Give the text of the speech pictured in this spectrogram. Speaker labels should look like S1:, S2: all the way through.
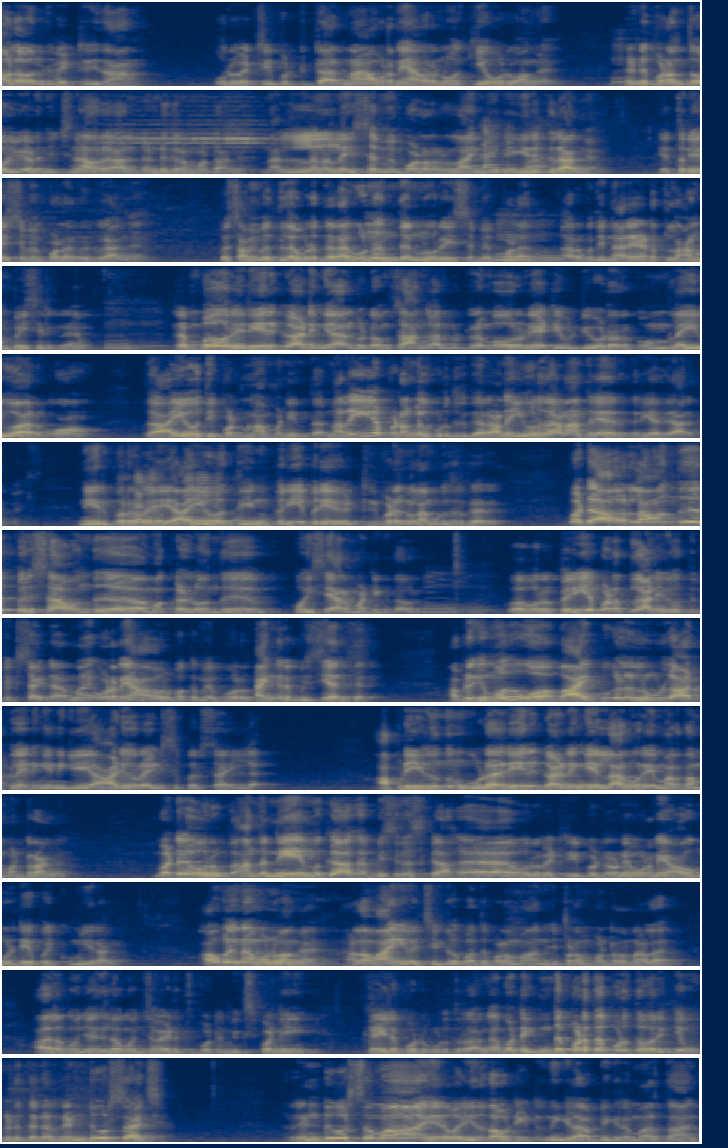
S1: சினிமாவில் வந்து வெற்றி தான் ஒரு வெற்றி பெற்றுட்டாருன்னா உடனே அவரை நோக்கியே ஓடுவாங்க. ரெண்டு படம் தோல்வி அடைஞ்சிச்சுன்னா அவரை யாரும் கண்டுக்கிற மாட்டாங்க. நல்ல நல்ல இசையமைப்பாளர்கள்லாம் இங்கே. இருக்கிறாங்க. எத்தனையோ இசையமைப்பாளர் இருக்கிறாங்க. இப்போ சமீபத்தில் கூட இந்த ரகுநந்தன் ஒரு இசையமைப்பாளர். அவரை பற்றி நிறைய இடத்துல நானும் பேசியிருக்கிறேன். ரொம்ப ஒரு ரீரெக்கார்டிங்காக இருக்கட்டும் சாங்காக இருக்கட்டும் ரொம்ப ஒரு நேட்டிவிட்டியோட இருக்கும் லைவாக இருக்கும். இந்த அயோத்தி படம்லாம் பண்ணியிருந்தார். நிறைய படங்கள் கொடுத்துருக்காரு. ஆனால் இவர் தானா தெரியாது தெரியாது யாருக்குமே. நீர்ப்பறவை அயோத்தின்னு பெரிய பெரிய வெற்றி படங்கள்லாம் கொடுத்துருக்காரு. பட் அவர்லாம் வந்து பெருசாக வந்து மக்கள் வந்து போய் சேர மாட்டேங்குது அவருக்கு ஒரு பெரிய படத்தில் அனிருத் ஃபிக்ஸ் ஆகிட்டாருன்னா உடனே அவர் பக்கமே போகிறது பயங்கர பிஸியாக இருக்காரு. அப்படிங்கும்போது ஓ, வாய்ப்புகளில் உள்ள ஆட்களே நீங்கள் இன்றைக்கி ஆடியோ ரைட்ஸ் பெருசாக இல்லை. அப்படி இருந்தும் கூட ரீ ரெக்கார்டிங் எல்லாரும் ஒரே மாதிரி தான் பண்ணுறாங்க பட் ஒரு அந்த நேமுக்காக பிஸ்னஸ்க்காக ஒரு வெற்றி பெற்றவுடனே உடனே அவங்கள்ட்டே போய் குமிறாங்க அவங்க என்ன பண்ணுவாங்க? அதெல்லாம் வாங்கி வச்சுக்கிட்டு பத்து படம் பதினஞ்சு படம் பண்ணுறதுனால அதில் கொஞ்சம் இதில் கொஞ்சம் எடுத்து போட்டு மிக்ஸ் பண்ணி கையில் போட்டு கொடுத்துருவாங்க பட் இந்த படத்தை பொறுத்த வரைக்கும் கிட்டத்தட்ட ரெண்டு வருஷம் ஆச்சு. ரெண்டு வருஷமாக இதை தான் ஒட்டிக்கிட்டு இருந்தீங்களா அப்படிங்கிற மாதிரி தான்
